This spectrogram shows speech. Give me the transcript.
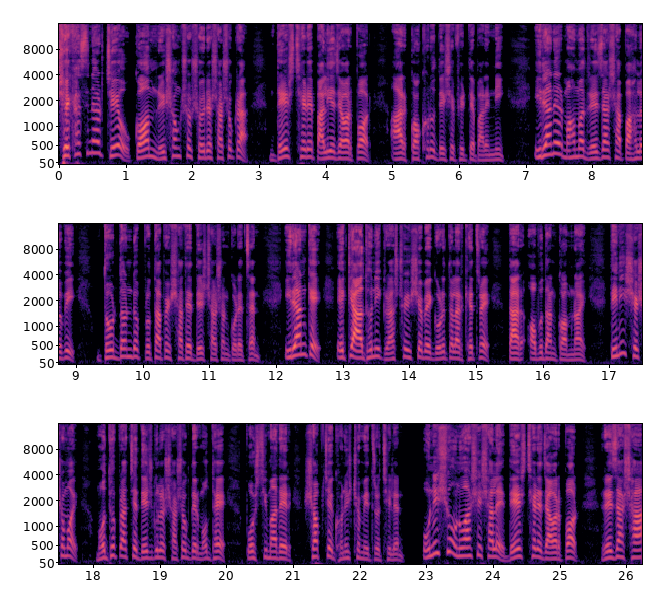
শেখ হাসিনার চেয়েও কম নৃশংস স্বৈরশাসকরা দেশ ছেড়ে পালিয়ে যাওয়ার পর আর কখনো দেশে ফিরতে পারেননি। ইরানের মোহাম্মদ রেজা শাহ পাহলভি দুর্দণ্ড প্রতাপের সাথে দেশ শাসন করেছেন। ইরানকে একটি আধুনিক রাষ্ট্র হিসেবে গড়ে তোলার ক্ষেত্রে তার অবদান কম নয়। তিনি সে সময় মধ্যপ্রাচ্যের দেশগুলোর শাসকদের মধ্যে পশ্চিমাদের সবচেয়ে ঘনিষ্ঠ মিত্র ছিলেন। উনিশশো উনআশি সালে দেশ ছেড়ে যাওয়ার পর রেজা শাহ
